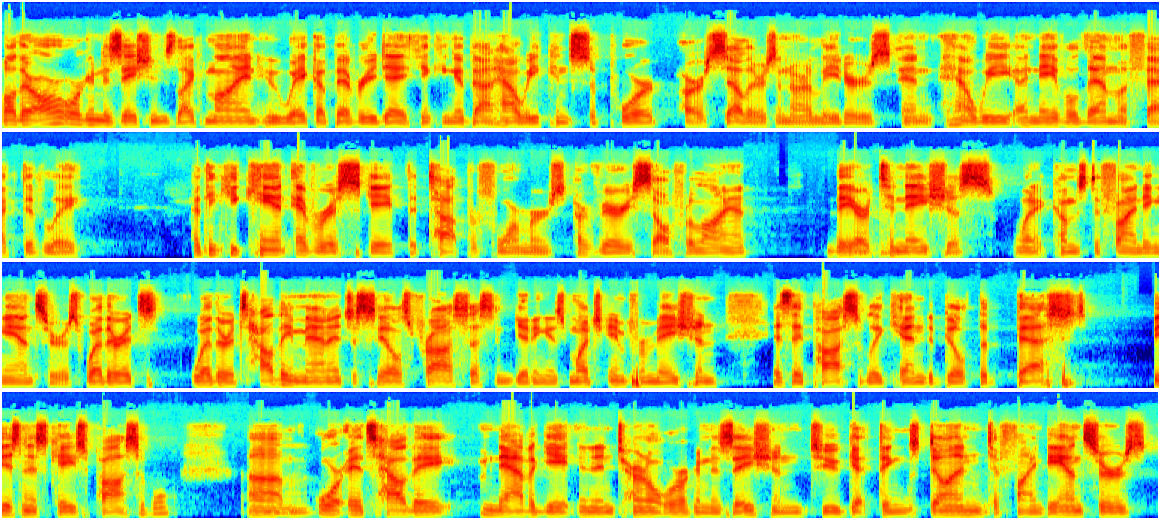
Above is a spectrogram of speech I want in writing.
while there are organizations like mine who wake up every day thinking about how we can support our sellers and our leaders and how we enable them effectively, I think you can't ever escape that top performers are very self-reliant. They are mm-hmm. tenacious when it comes to finding answers, whether it's whether it's how they manage a sales process and getting as much information as they possibly can to build the best business case possible, um, mm-hmm. or it's how they navigate an internal organization to get things done, to find answers,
